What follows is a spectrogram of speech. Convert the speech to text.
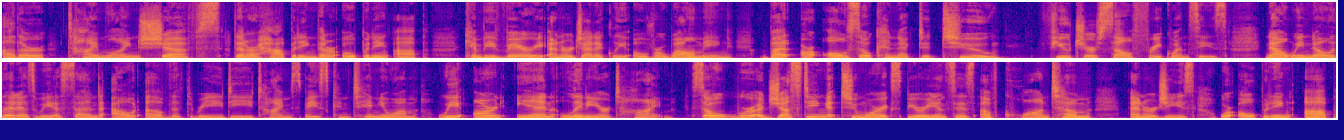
other timeline shifts that are happening, that are opening up, can be very energetically overwhelming, but are also connected to future self frequencies. Now, we know that as we ascend out of the 3D time space continuum, we aren't in linear time. So we're adjusting to more experiences of quantum energies. We're opening up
